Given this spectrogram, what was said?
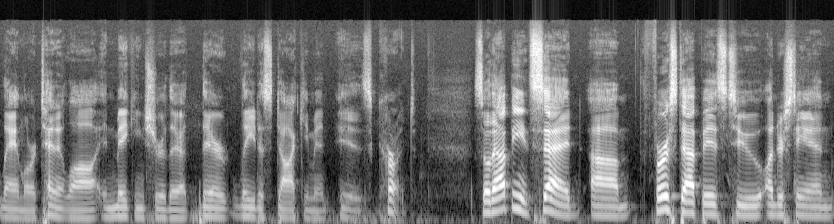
landlord tenant law and making sure that their latest document is current. So that being said, um, first step is to understand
